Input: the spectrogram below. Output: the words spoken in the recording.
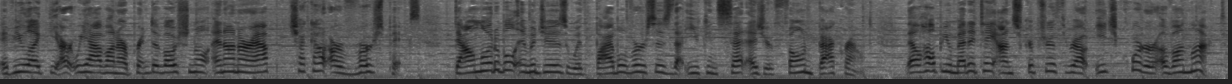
If you like the art we have on our print devotional and on our app, check out our verse picks, downloadable images with Bible verses that you can set as your phone background. They'll help you meditate on scripture throughout each quarter of Unlocked.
